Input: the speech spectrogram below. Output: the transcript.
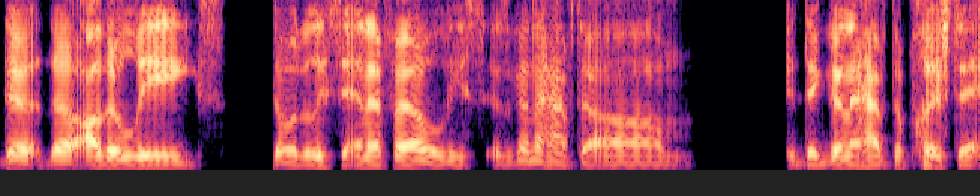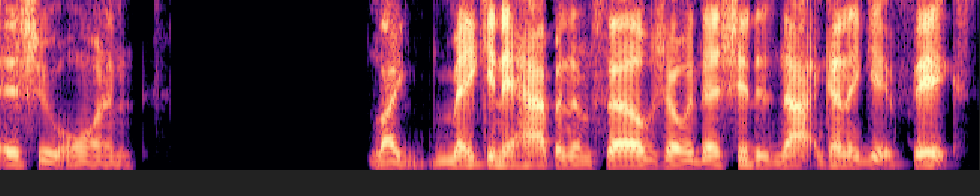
the the other leagues, or at least the NFL, at least is gonna have to um they're gonna have to push the issue on like making it happen themselves, yo. That shit is not gonna get fixed.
